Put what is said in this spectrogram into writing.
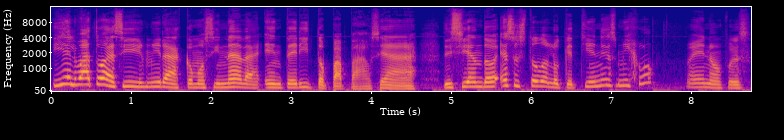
Y el vato así, mira, como si nada, enterito, papá. O sea, diciendo, ¿eso es todo lo que tienes, mijo? Bueno, pues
